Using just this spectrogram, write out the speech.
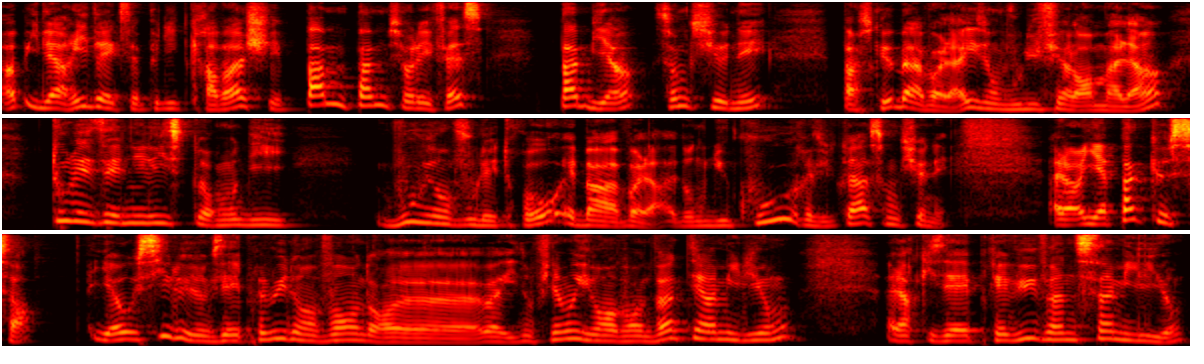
Hop, il arrive avec sa petite cravache et pam pam sur les fesses, pas bien, sanctionné, parce que ben voilà, ils ont voulu faire leur malin. Tous les analystes leur ont dit vous en voulez trop, et ben voilà. Donc du coup, résultat sanctionné. Alors il n'y a pas que ça. Il y a aussi, le, vous avez prévu d'en vendre, euh, ils finalement ils vont en vendre 21 millions, alors qu'ils avaient prévu 25 millions.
